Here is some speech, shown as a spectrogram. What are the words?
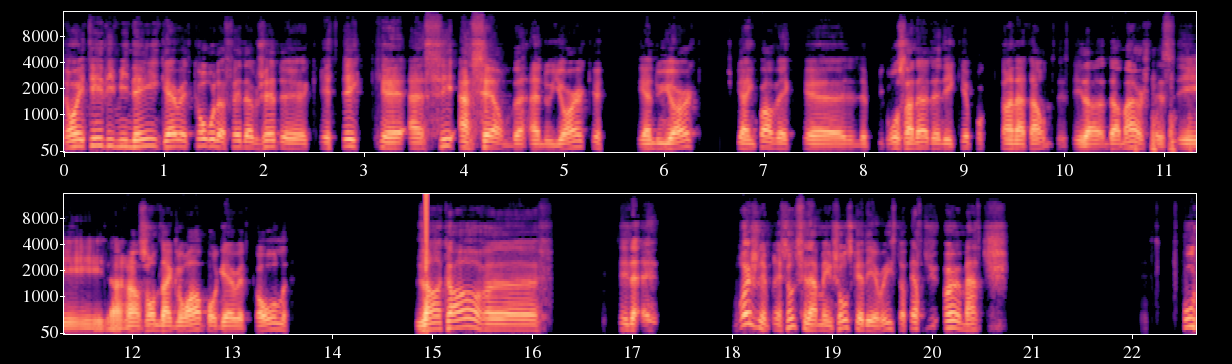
Ils ont été éliminés. Garrett Cole a fait l'objet de critiques assez acerbes à New York. Et à New York, tu ne gagnes pas avec le plus gros salaire de l'équipe pour que tu t'en attendes. C'est dommage, mais c'est la rançon de la gloire pour Garrett Cole. Là encore, moi j'ai l'impression que c'est la même chose que les Rays. Tu as perdu un match faut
